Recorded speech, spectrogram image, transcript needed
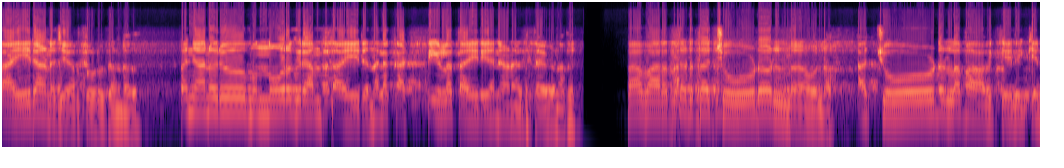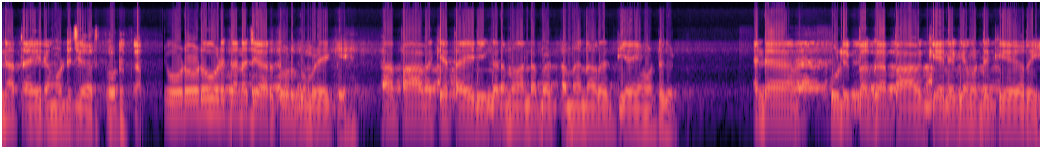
തൈരാണ് ചേർത്ത് കൊടുക്കേണ്ടത്. അപ്പൊ ഞാനൊരു മുന്നൂറ് ഗ്രാം തൈര് നല്ല കട്ടിയുള്ള തൈര് തന്നെയാണ് എടുത്തേക്കുന്നത് അപ്പൊ ആ വറുത്തെടുത്ത ചൂട് ഉണ്ടാവുമല്ലോ ആ ചൂടുള്ള പാവയ്ക്കയിലേക്ക് ആ തൈര് കൊണ്ട് ചേർത്ത് കൊടുക്കാം. ചൂടോട് കൂടി തന്നെ ചേർത്ത് കൊടുക്കുമ്പോഴേക്ക് ആ പാവയ്ക്ക തൈരി കിടന്ന് നല്ല പെട്ടെന്ന് തന്നെ റെഡിയായി അങ്ങോട്ട് കിട്ടും. എന്റെ പുളിപ്പൊക്കെ പാവയ്ക്കയിലേക്ക് അങ്ങോട്ട് കയറി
